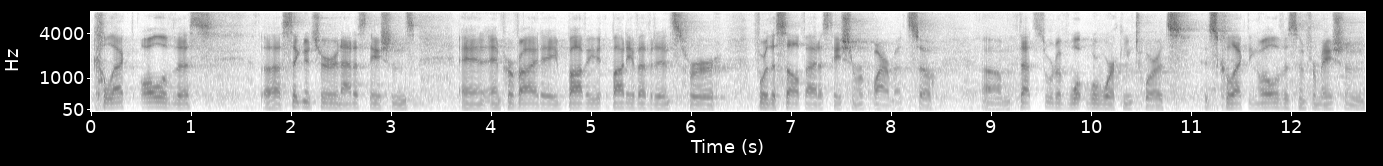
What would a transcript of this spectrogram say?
collect all of this, uh, signature and attestations, and, and provide a body, body, of evidence for, for the self-attestation requirements. So um, that's sort of what we're working towards, is collecting all of this information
